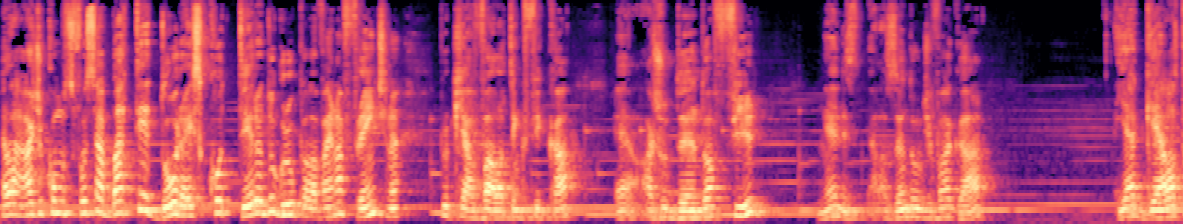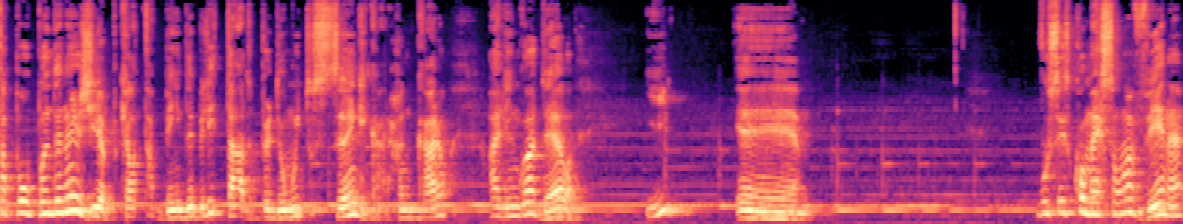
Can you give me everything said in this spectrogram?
Ela age como se fosse a batedora, a escoteira do grupo. Ela vai na frente, né? Porque a Vala tem que ficar é, ajudando a Fir. Né? Eles, elas andam devagar. E a Gela tá poupando energia, porque ela tá bem debilitada, perdeu muito sangue, cara. Arrancaram a língua dela. E é... vocês começam a ver, né?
